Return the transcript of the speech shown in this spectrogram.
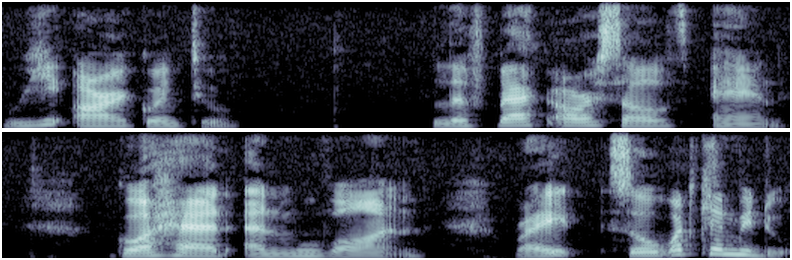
We are going to lift back ourselves and go ahead and move on, right? So, what can we do?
